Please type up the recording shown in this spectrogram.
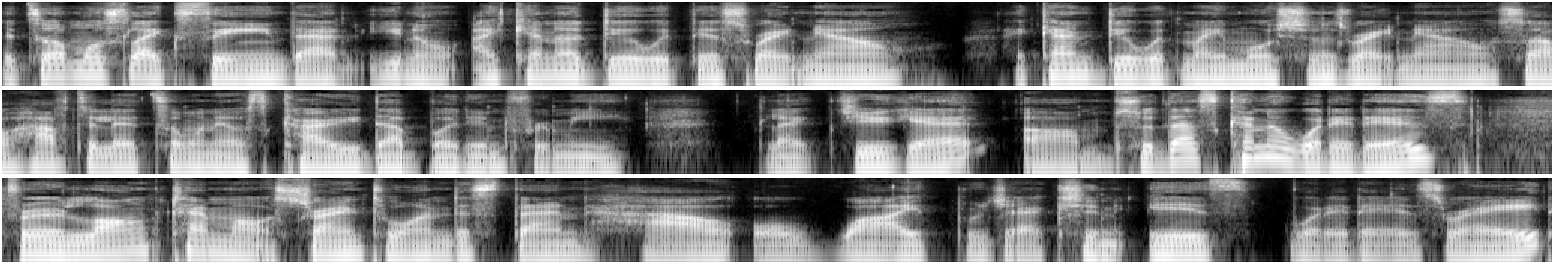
It's almost like saying that, you know, I cannot deal with this right now. I can't deal with my emotions right now. So I'll have to let someone else carry that burden for me. Like, do you get? Um, so that's kind of what it is. For a long time, I was trying to understand how or why projection is what it is, right?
